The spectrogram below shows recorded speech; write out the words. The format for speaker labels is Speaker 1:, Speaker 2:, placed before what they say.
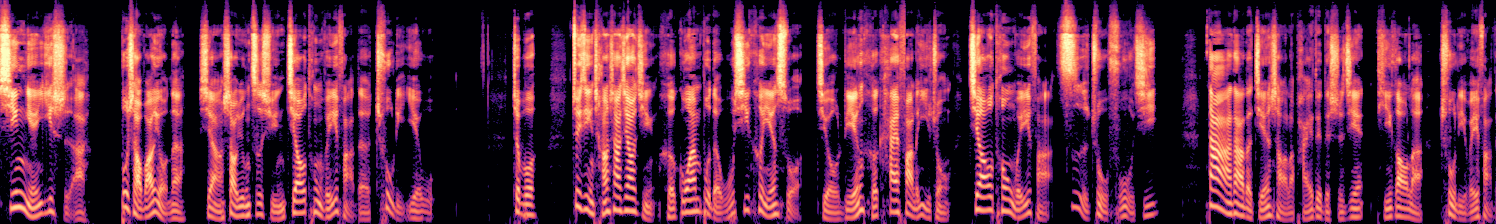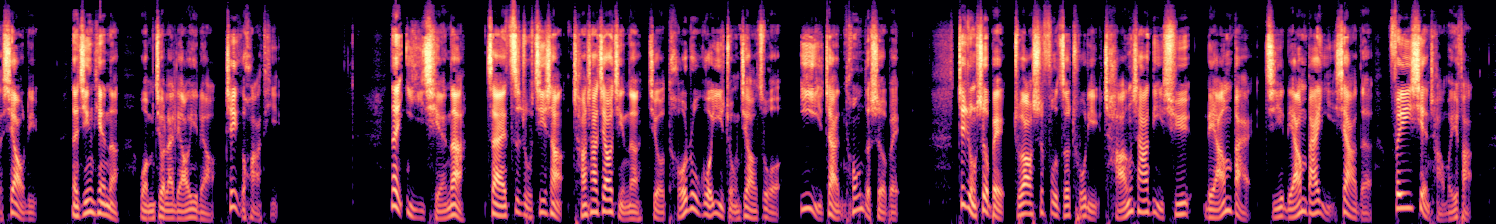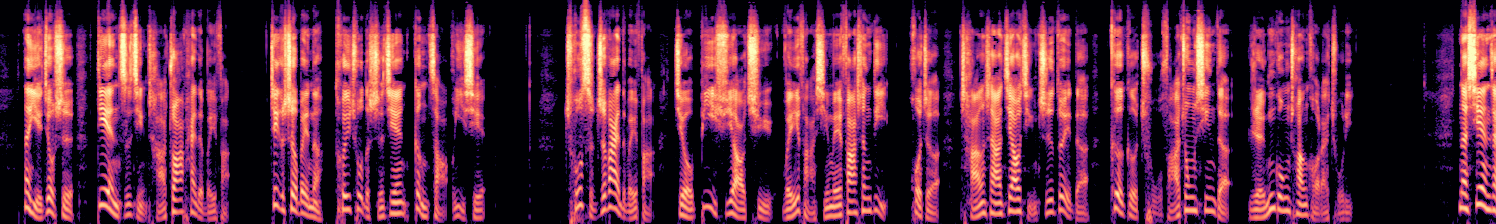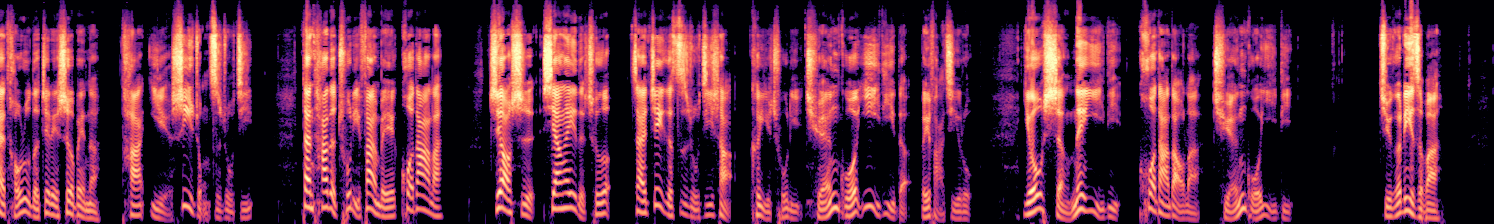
Speaker 1: 新年伊始啊，不少网友呢向邵雍咨询交通违法的处理业务。这不，最近长沙交警和公安部的无锡科研所就联合开发了一种交通违法自助服务机，大大的减少了排队的时间，提高了处理违法的效率。那今天呢，我们就来聊一聊这个话题。那以前呢，在自助机上，长沙交警呢就投入过一种叫做。驿站通的设备，这种设备主要是负责处理长沙地区两百及两百以下的非现场违法，那也就是电子警察抓拍的违法。这个设备呢，推出的时间更早一些。除此之外的违法，就必须要去违法行为发生地或者长沙交警支队的各个处罚中心的人工窗口来处理。那现在投入的这类设备呢？它也是一种自助机，但它的处理范围扩大了。只要是湘 A 的车，在这个自助机上可以处理全国异地的违法记录，由省内异地扩大到了全国异地。举个例子吧，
